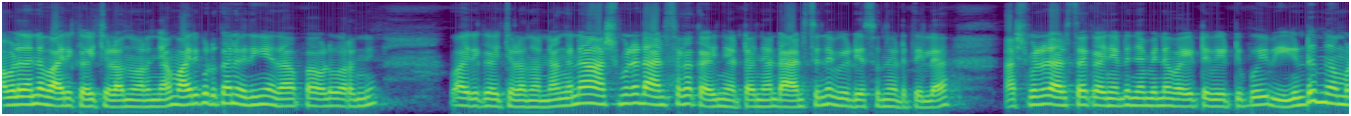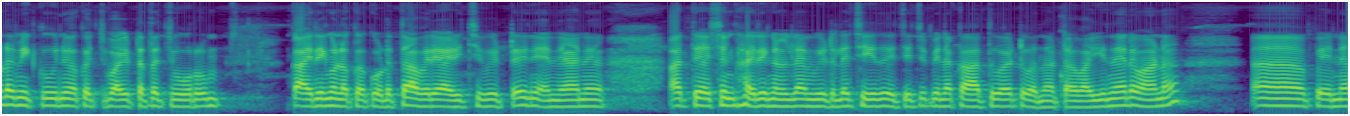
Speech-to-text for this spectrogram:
അവൾ തന്നെ വാരി കഴിച്ചോളാം എന്ന് പറഞ്ഞു. ഞാൻ വാരി കൊടുക്കാൻ ഒരുങ്ങിയതാണ് അപ്പോൾ അവൾ പറഞ്ഞ് വാരി കഴിച്ചോളാന്ന് പറഞ്ഞു. അങ്ങനെ ആഷ്മിയുടെ ഡാൻസൊക്കെ കഴിഞ്ഞ കേട്ടോ. ഞാൻ ഡാൻസിന്റെ വീഡിയോസ് ഒന്നും എടുത്തില്ല. ആഷ്മിയുടെ ഡാൻസൊക്കെ കഴിഞ്ഞിട്ട് ഞാൻ പിന്നെ വൈകിട്ട് വീട്ടിൽ പോയി വീണ്ടും നമ്മുടെ മിക്കുവിനും ഒക്കെ വൈകിട്ടത്തെ ചോറും കാര്യങ്ങളൊക്കെ കൊടുത്ത് അവരെ അഴിച്ചു വിട്ട് ഞാൻ അത്യാവശ്യം കാര്യങ്ങളെല്ലാം വീട്ടിൽ ചെയ്ത് വെച്ചിട്ട് പിന്നെ കാത്തുമായിട്ട് വന്നു കേട്ടോ. വൈകുന്നേരമാണ്. പിന്നെ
